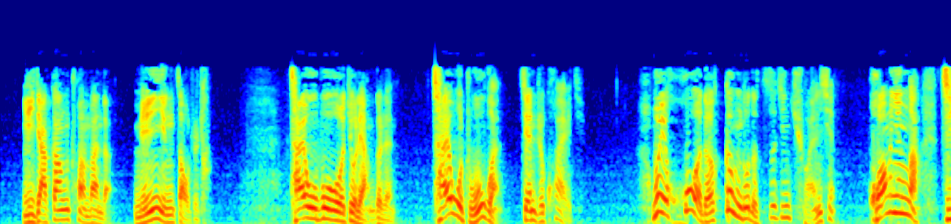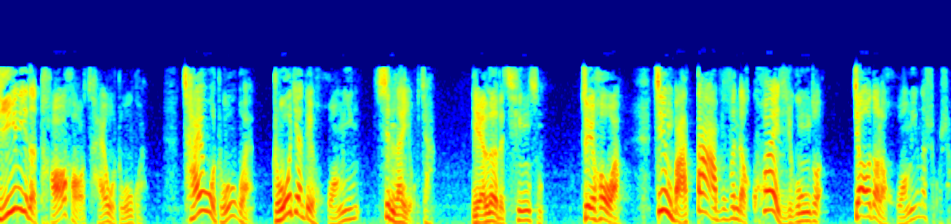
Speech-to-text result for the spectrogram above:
——一家刚创办的民营造纸厂。财务部就两个人，财务主管兼职会计。为获得更多的资金权限，黄英啊极力的讨好财务主管，财务主管逐渐对黄英信赖有加，也乐得轻松。最后啊，竟把大部分的会计工作交到了黄英的手上，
